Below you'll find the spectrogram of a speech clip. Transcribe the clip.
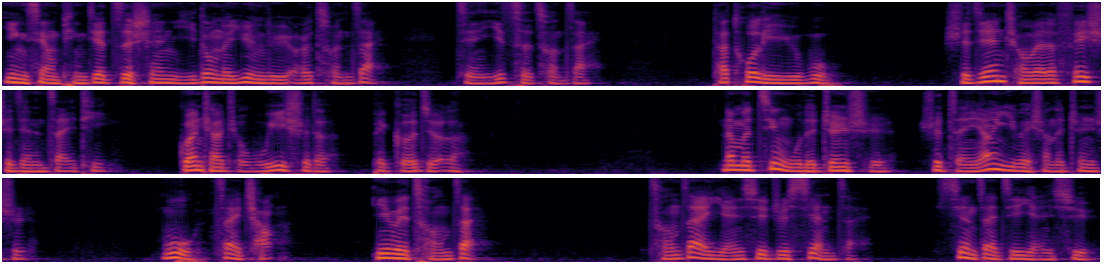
印象凭借自身移动的韵律而存在。仅以此存在，它脱离于物，时间成为了非时间的载体，观察者无意识的被隔绝了。那么静物的真实是怎样意味上的真实？物在场，因为曾在，曾在延续至现在，现在即延续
